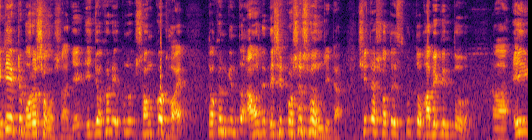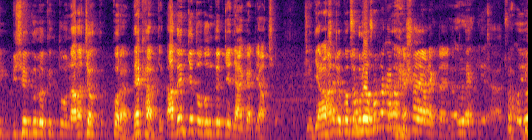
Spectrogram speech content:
এটি একটা বড় সমস্যা যে এই যখন কোনো সংকট হয়, তখন কিন্তু আমাদের দেশের প্রশাসন যেটা, সেটা স্বতঃস্ফূর্তভাবে কিন্তু এই বিষয়গুলো কিন্তু নাড়াচাড়া করার দেখার যে তাদের যে তদন্তের যে জায়গাটি আছে যে রাষ্ট্রীয় মানে কতগুলো বিষয় অনেকটা বিষয় তো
